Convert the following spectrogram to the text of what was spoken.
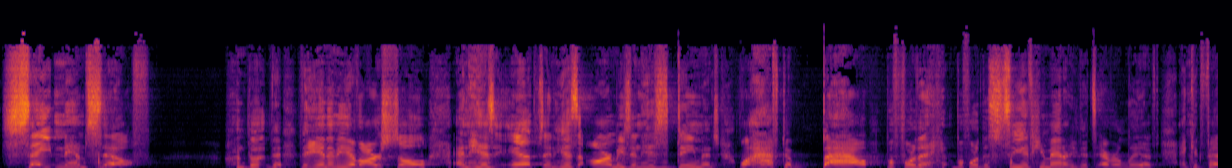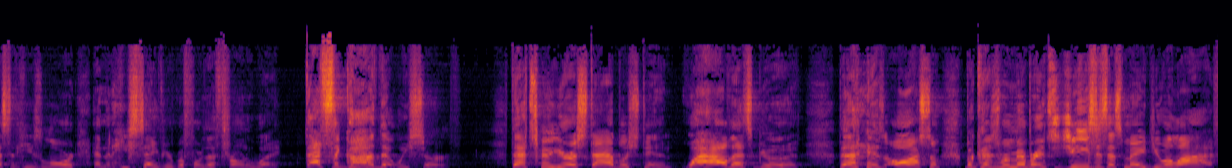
Satan himself, the, the, the enemy of our soul, and his imps and his armies and his demons will have to bow before the, before the sea of humanity that's ever lived and confess that he's Lord and that he's Savior before they're thrown away. That's the God that we serve. That's who you're established in. Wow, that's good. That is awesome. Because remember, it's Jesus that's made you alive.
